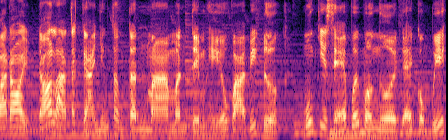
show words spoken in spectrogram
Và rồi, đó là tất cả những thông tin mà mình tìm hiểu và biết được, muốn chia sẻ với mọi người để cùng biết.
